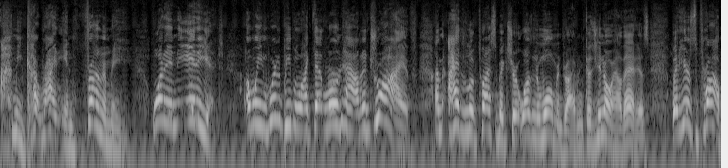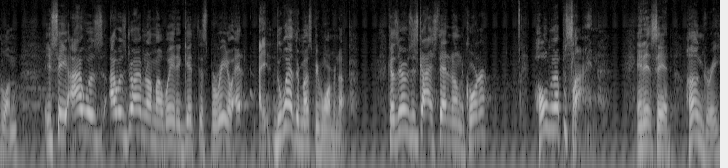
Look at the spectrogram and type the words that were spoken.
I mean, cut right in front of me. What an idiot. I mean, where do people like that learn how to drive? I, mean, I had to look twice to make sure it wasn't a woman driving because you know how that is. But here's the problem. You see, I was, I was driving on my way to get this burrito, and I, the weather must be warming up because there was this guy standing on the corner holding up a sign, and it said, Hungry,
